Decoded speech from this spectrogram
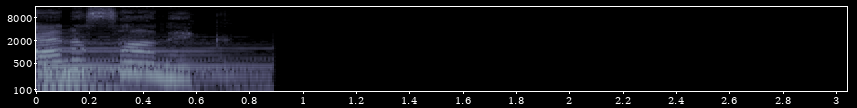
Panasonic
